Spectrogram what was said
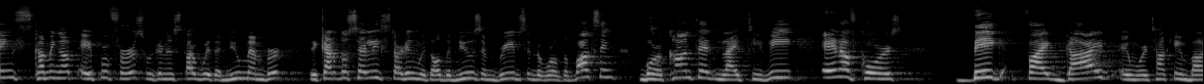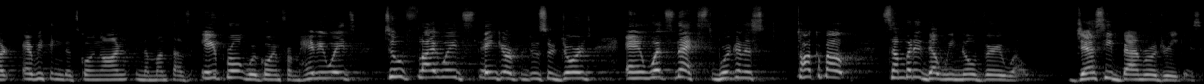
Things coming up April 1st. We're going to start with a new member, Ricardo Celis, starting with all the news and briefs in the world of boxing, more content, live TV, and of course, big fight guide. And we're talking about everything that's going on in the month of April. We're going from heavyweights to flyweights. Thank you, our producer, George. And what's next? We're going to talk about somebody that we know very well, Jesse Bam Rodriguez.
